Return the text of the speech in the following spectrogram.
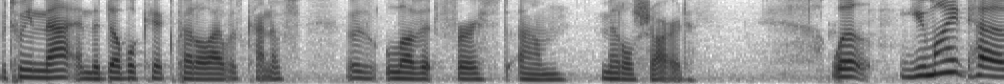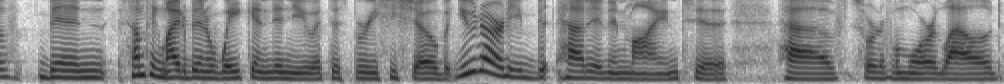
between that and the double kick pedal, I was kind of it was love at first um, metal shard. Well, you might have been, something might have been awakened in you at this Barishi show, but you'd already had it in mind to have sort of a more loud,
